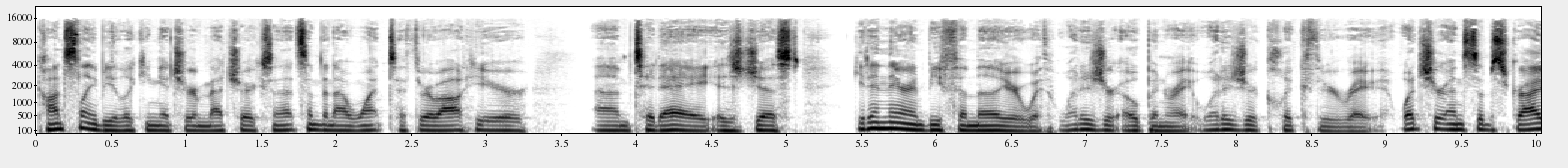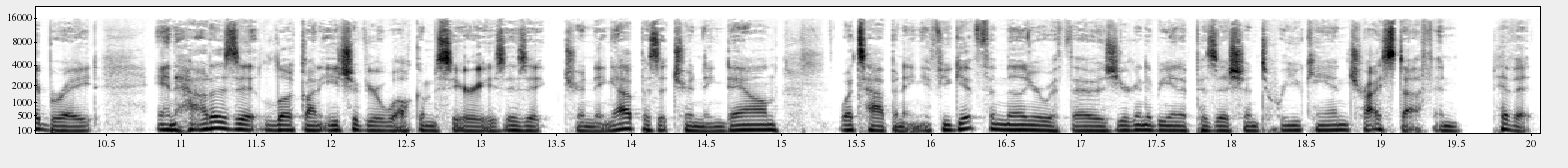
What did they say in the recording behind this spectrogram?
constantly be looking at your metrics and that's something I want to throw out here um, today is just get in there and be familiar with what is your open rate, what is your click through rate, what's your unsubscribe rate, and how does it look on each of your welcome series? Is it trending up? Is it trending down? What's happening? If you get familiar with those, you're going to be in a position to where you can try stuff and pivot.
